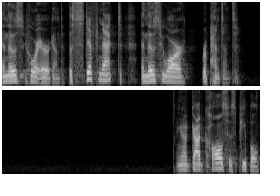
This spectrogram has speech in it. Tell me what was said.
and those who are arrogant, the stiff necked and those who are repentant. And God calls his people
